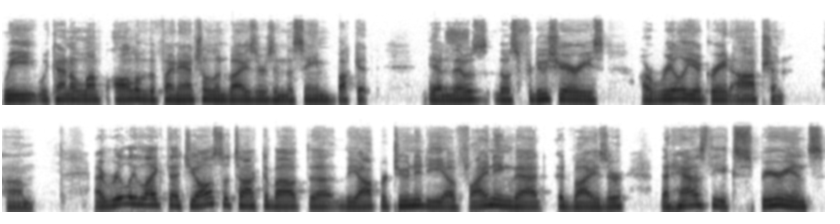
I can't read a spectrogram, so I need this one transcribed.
We we kind of lump all of the financial advisors in the same bucket, yes. and those those fiduciaries are really a great option. Um, I really like that you also talked about the the opportunity of finding that advisor that has the experience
